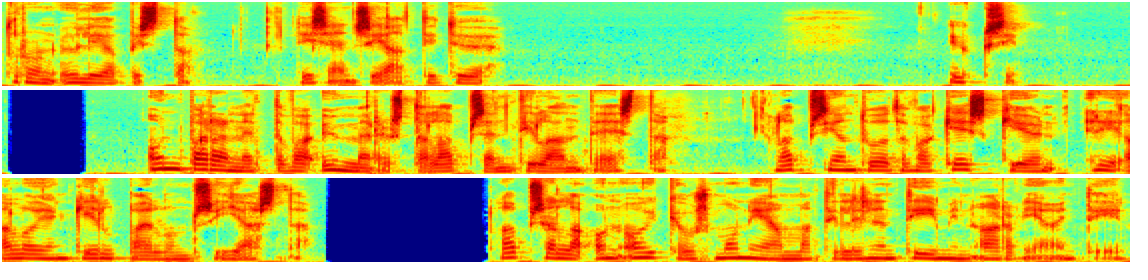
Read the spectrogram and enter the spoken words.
Turun yliopisto, lisensiaattityö. 1. On parannettava ymmärrystä lapsen tilanteesta. Lapsi on tuotava keskiöön eri alojen kilpailun sijasta. Lapsella on oikeus moniammatillisen tiimin arviointiin.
